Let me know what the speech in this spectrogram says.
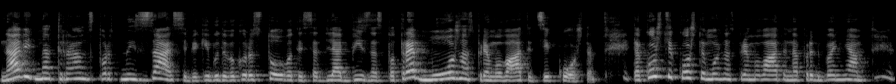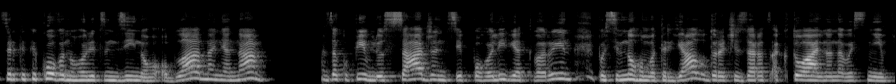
навіть на транспортний засіб, який буде використовуватися для бізнес-потреб, можна спрямувати ці кошти. Також ці кошти можна спрямувати на придбання сертифікованого ліцензійного обладнання, на закупівлю саджанців, поголів'я тварин, посівного матеріалу, до речі, зараз актуально навесні.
